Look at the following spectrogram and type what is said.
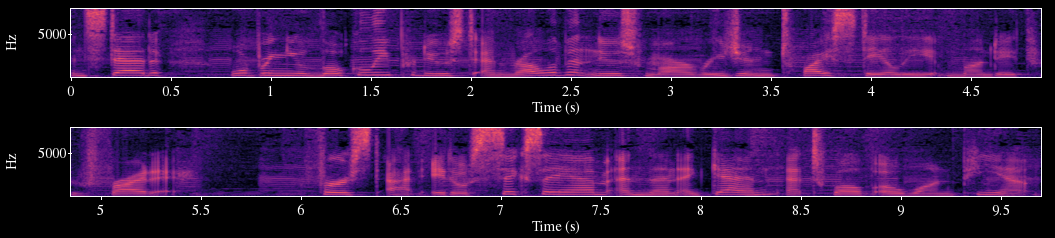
Instead, we'll bring you locally produced and relevant news from our region twice daily, Monday through Friday. First at 8:06 a.m. and then again at 12:01 p.m.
